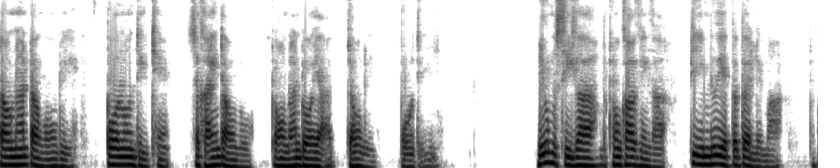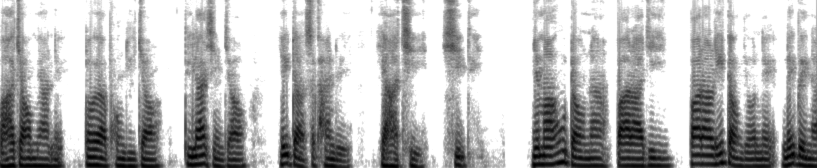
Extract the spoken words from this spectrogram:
တောင်တန်းတောင်ကုန်းတွေပေါ်လွန်သည့်ထင်စကိုင်းတောင်လိုတောင်တန်းတော်ရအကြောင်းတွေပေါ်သည် မြို့မစီကမထုံးခါခင်ကပြည်မြို့ရဲ့ပက်ပက်လင်မှာတပားเจ้าများနဲ့တောရဖုန်ကြီးเจ้าတီလာရှင်เจ้าရိတ်တာစခန်းတွေယာချီရှိသည်မြန်မာဟုတောင်နာပါရာကြီးပါရာလေးတောင်ကျော်နဲ့နေဗိနာ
